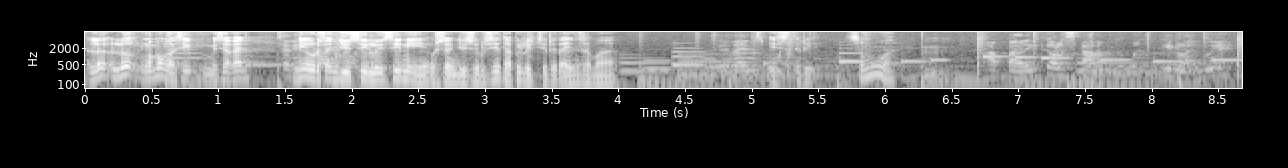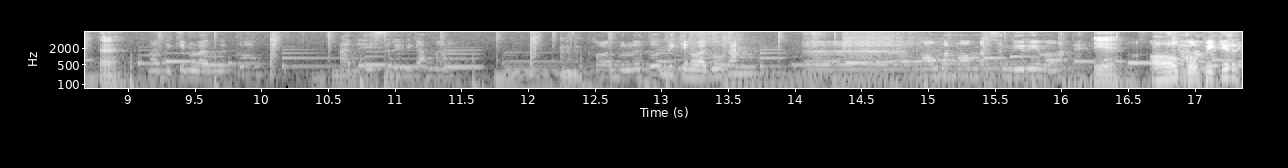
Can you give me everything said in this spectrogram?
Lu lu ngomong gak sih misalkan ini urusan Juicy Lucy nih, urusan Juicy Lucy tapi lu ceritain sama Ceritain semua. istri semua. Apalagi kalau sekarang tuh bikin lagu ya. Eh. Nah bikin lagu tuh ada istri di kamar. Kalau dulu tuh bikin lagu kan eh, momen-momen sendiri banget ya. Iya. Oh, gue pikir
